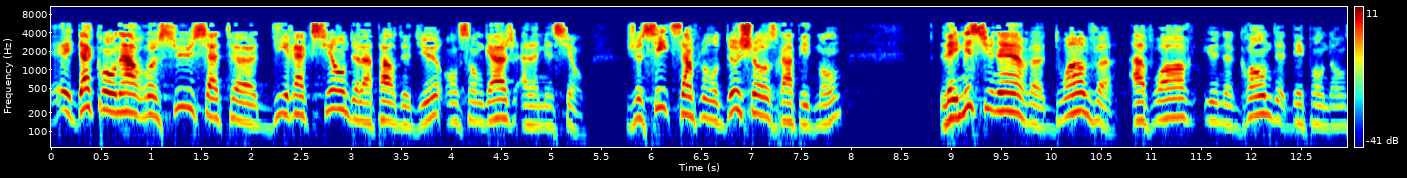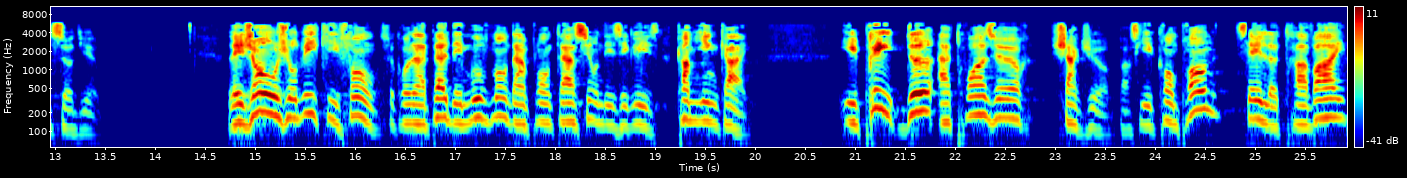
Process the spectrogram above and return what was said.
Et dès qu'on a reçu cette euh, direction de la part de Dieu, on s'engage à la mission. Je cite simplement deux choses rapidement. Les missionnaires doivent avoir une grande dépendance sur Dieu. Les gens aujourd'hui qui font ce qu'on appelle des mouvements d'implantation des églises, comme Yinkai, ils prient deux à trois heures chaque jour parce qu'ils comprennent c'est le travail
